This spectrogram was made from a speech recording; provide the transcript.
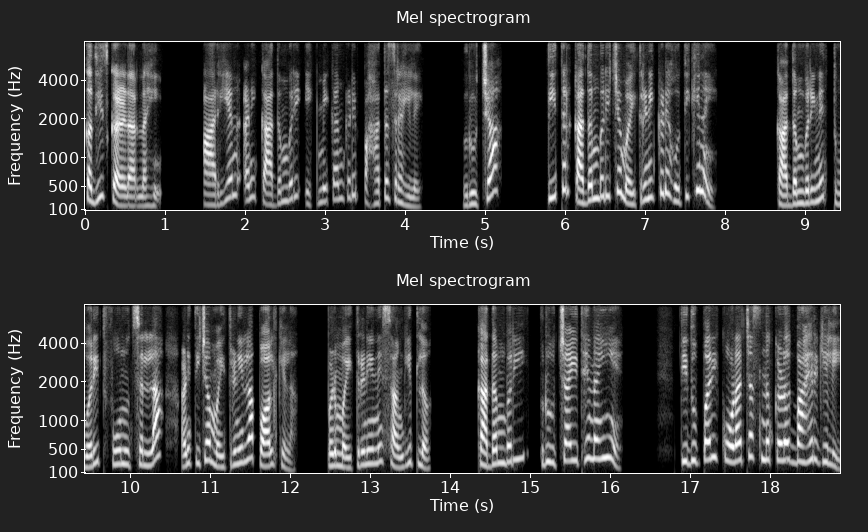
कधीच कळणार नाही. आर्यन आणि कादंबरी एकमेकांकडे पाहतच राहिले. रुचा ती तर कादंबरीच्या मैत्रिणीकडे होती की नाही? कादंबरीने त्वरित फोन उचलला आणि तिच्या मैत्रिणीला कॉल केला. पण मैत्रिणीने सांगितलं कादंबरी रुचा इथे नाहीये. ती दुपारी कोणाच्याच नकळत बाहेर गेली.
